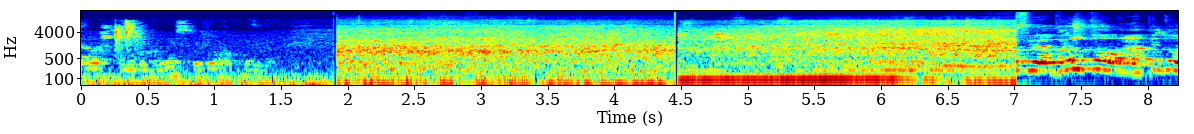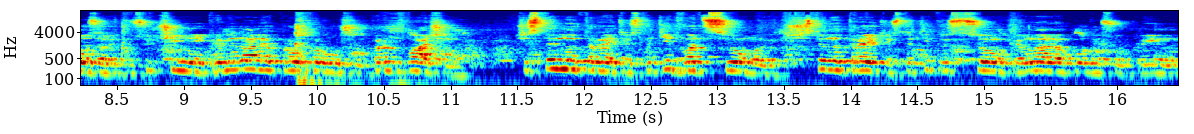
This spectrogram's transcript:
залишками рідини світлого кольору. Обґрунтовано підозрюєте у вчиненні кримінальних правопорушень, передбачено частиною 3 статті 27, частиною 3 статті 37 Кримінального кодексу України,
